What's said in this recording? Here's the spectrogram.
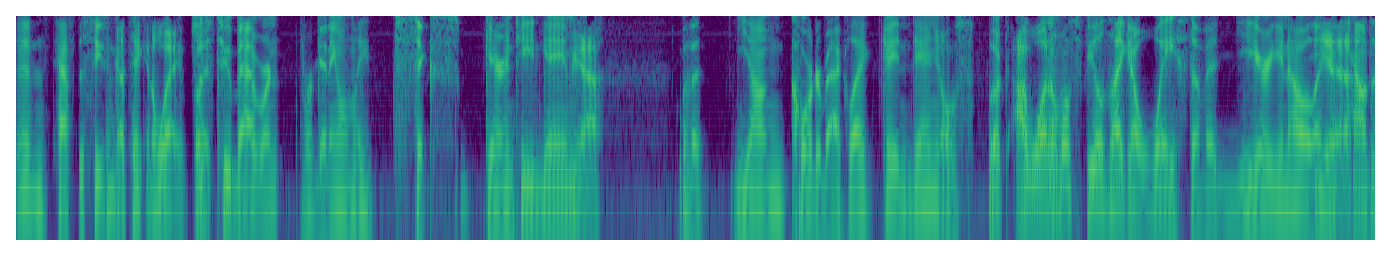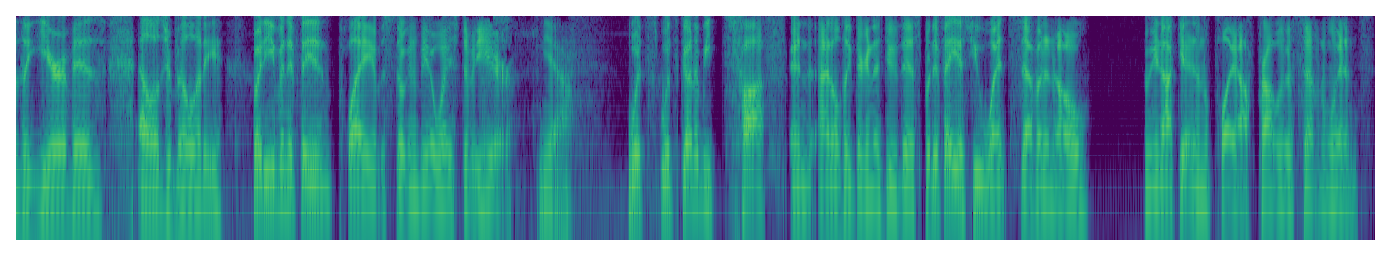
And half the season got taken away. But it's too bad we're we're getting only six guaranteed games. Yeah, with a young quarterback like Jayden Daniels. Look, I want. It almost feels like a waste of a year. You know, like yeah. this counts as a year of his eligibility. But even if they didn't play, it was still going to be a waste of a year. Yeah. What's what's going to be tough, and I don't think they're going to do this, but if ASU went seven and zero, oh, I mean, you're not getting in the playoff probably with seven wins.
